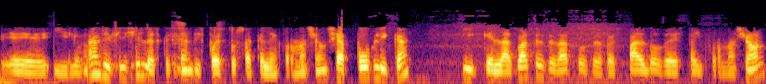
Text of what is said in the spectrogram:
eh, y lo más difícil es que estén dispuestos a que la información sea pública y que las bases de datos de respaldo de esta información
